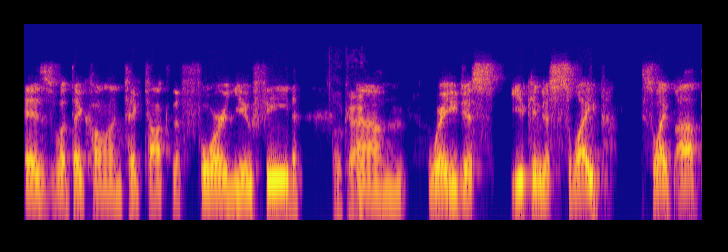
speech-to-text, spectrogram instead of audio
is what they call on tiktok the for you feed. Okay. Um, where you just you can just swipe swipe up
